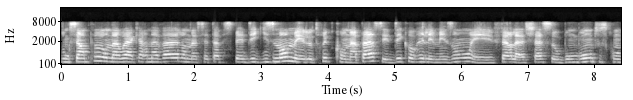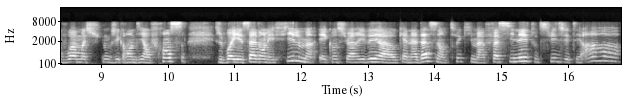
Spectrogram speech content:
donc c'est un peu, on a ouais à carnaval, on a cet aspect déguisement, mais le truc qu'on n'a pas, c'est décorer les maisons et faire la chasse aux bonbons, tout ce qu'on voit. Moi, donc j'ai grandi en France, je voyais ça dans les films, et quand je suis arrivée au Canada, c'est un truc qui m'a fascinée tout de suite. J'étais ah,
